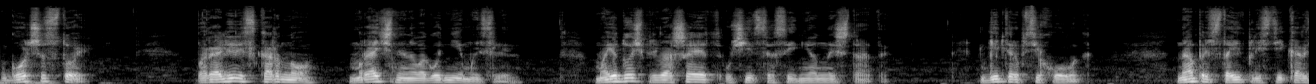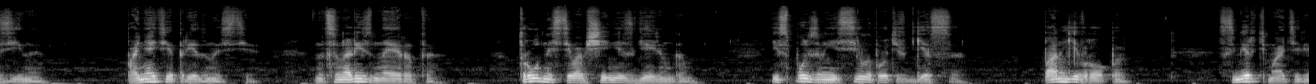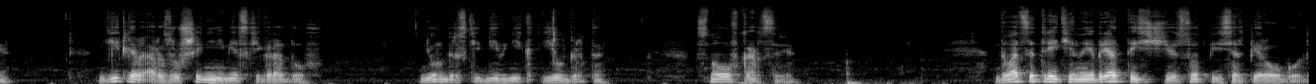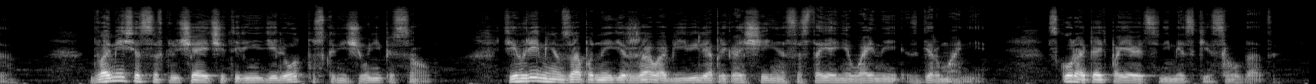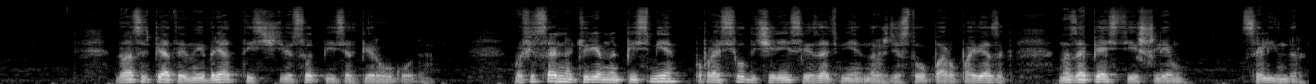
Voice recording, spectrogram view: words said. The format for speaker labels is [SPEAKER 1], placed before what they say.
[SPEAKER 1] Год шестой. Параллель с Карно. Мрачные новогодние мысли. Мою дочь приглашает учиться в Соединенные Штаты. Гитлер – психолог. Нам предстоит плести корзины. Понятие преданности. Национализм Нейрота. Трудности в общении с Герингом. Использование силы против Гесса. Пан Европа. Смерть матери. Гитлер о разрушении немецких городов. Нюрнбергский дневник Гилберта. Снова в карцере. 23 ноября 1951 года. Два месяца, включая четыре недели отпуска, ничего не писал. Тем временем западные державы объявили о прекращении состояния войны с Германией. Скоро опять появятся немецкие солдаты. 25 ноября 1951 года. В официальном тюремном письме попросил дочерей связать мне на Рождество пару повязок на запястье и шлем, цилиндр,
